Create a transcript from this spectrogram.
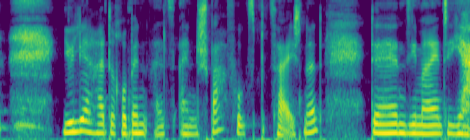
Julia hat Robin als einen Sparfuchs bezeichnet, denn sie meinte, ja,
